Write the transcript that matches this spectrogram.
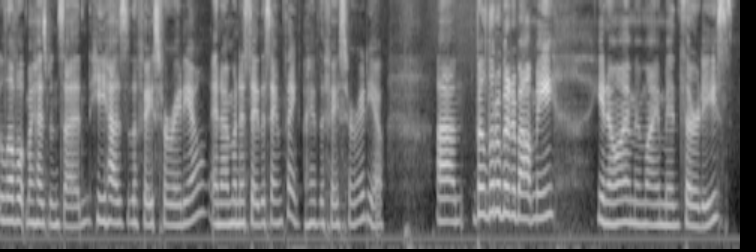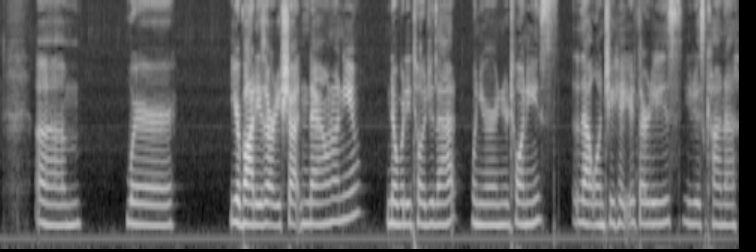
love what my husband said. He has the face for radio, and I'm going to say the same thing. I have the face for radio. Um, but a little bit about me. You know, I'm in my mid 30s, um, where your body's already shutting down on you. Nobody told you that when you're in your 20s. That once you hit your 30s, you just kind of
